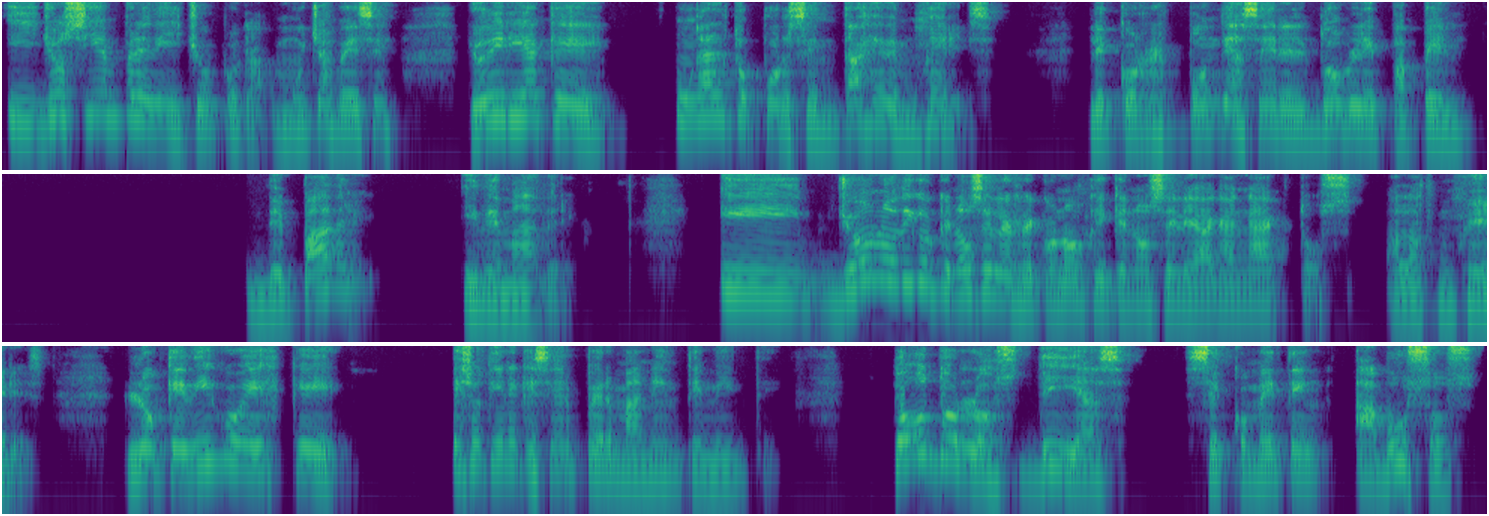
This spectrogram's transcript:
Y yo siempre he dicho, porque muchas veces, yo diría que un alto porcentaje de mujeres le corresponde hacer el doble papel de padre y de madre. Y yo no digo que no se le reconozca y que no se le hagan actos a las mujeres. Lo que digo es que eso tiene que ser permanentemente. Todos los días se cometen abusos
